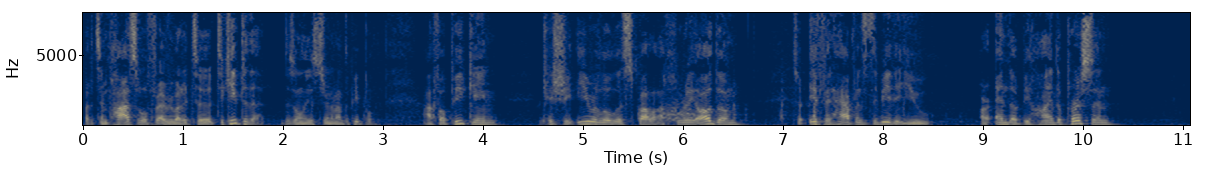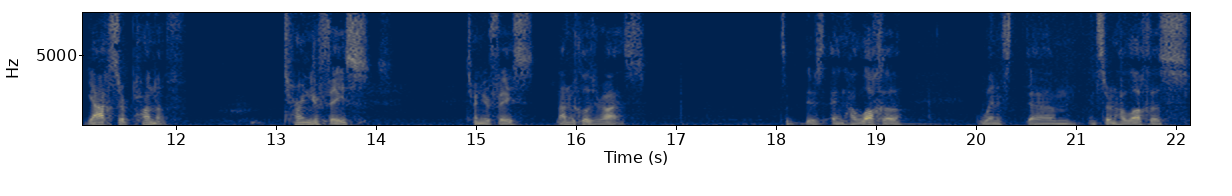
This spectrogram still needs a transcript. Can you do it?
but it's impossible for everybody to, to keep to that. There's only a certain amount of people. Afal pikin So if it happens to be that you are end up behind a person, yachzer panav, turn your face, turn your face, not even close your eyes. So there's in halacha when it's um, in certain halachas.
